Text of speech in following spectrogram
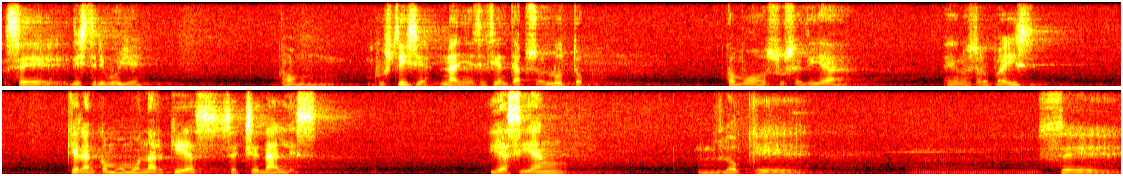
se distribuye con justicia. Nadie se siente absoluto como sucedía en nuestro país, que eran como monarquías seccionales y hacían lo que se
